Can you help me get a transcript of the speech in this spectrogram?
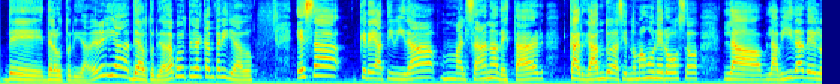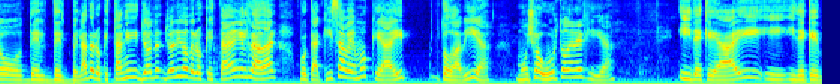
de, la autoridad de energía, de la autoridad de acueductos y alcantarillado. Esa creatividad malsana de estar cargando y haciendo más onerosa la, vida de los del, del, de los que están en, yo, yo digo de los que están en el radar, porque aquí sabemos que hay todavía mucho hurto de energía, y de que hay y, de que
